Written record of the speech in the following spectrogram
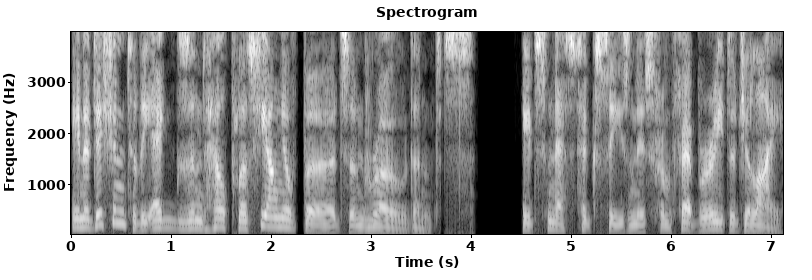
in addition to the eggs and helpless young of birds and rodents. Its nesting season is from February to July.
